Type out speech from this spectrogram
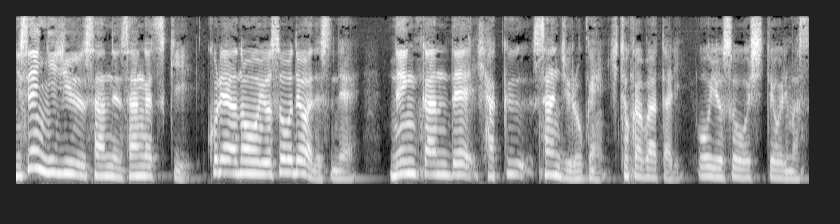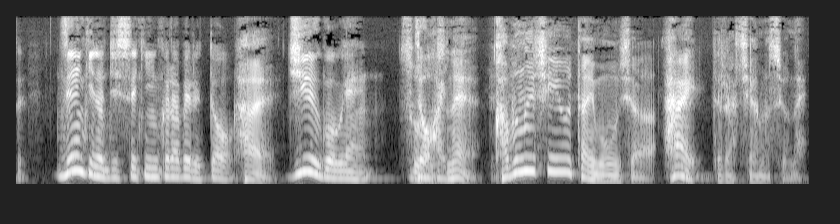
2023年3月期、これあの予想ではですね、年間で136円一株当たりを予想しております。前期の実績に比べると、15円増配。そうですね。株主優待も御社、はい。ってらっしゃいますよね。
